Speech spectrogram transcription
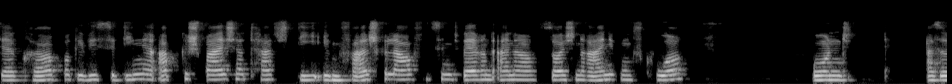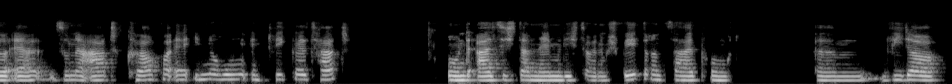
der Körper gewisse Dinge abgespeichert hat, die eben falsch gelaufen sind während einer solchen Reinigungskur. Und also er so eine Art Körpererinnerung entwickelt hat. Und als ich dann nämlich zu einem späteren Zeitpunkt ähm, wieder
